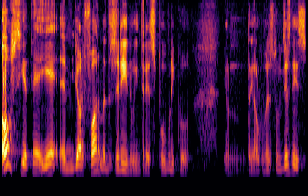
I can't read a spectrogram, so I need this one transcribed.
ou se até é a melhor forma de gerir o interesse público, eu tenho algumas dúvidas disso.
